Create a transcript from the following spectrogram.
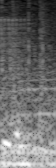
you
